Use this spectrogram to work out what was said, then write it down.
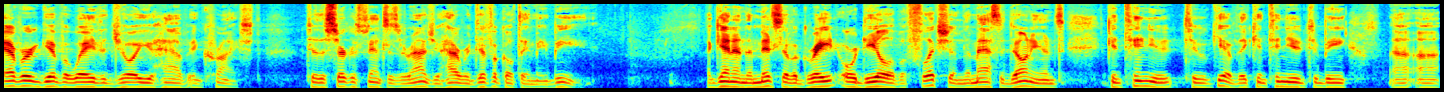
ever give away the joy you have in Christ to the circumstances around you, however difficult they may be. Again, in the midst of a great ordeal of affliction, the Macedonians continued to give. They continued to be uh, uh,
